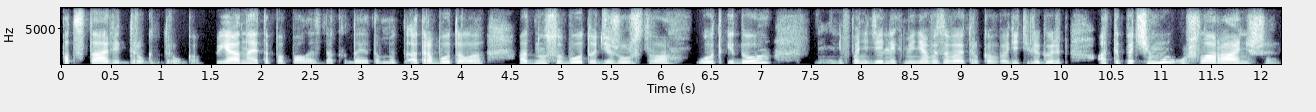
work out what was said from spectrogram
подставить друг друга. Я на это попалась, да, когда я там от- отработала одну субботу дежурство от и до. В понедельник меня вызывает руководитель и говорит, а ты почему ушла раньше?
